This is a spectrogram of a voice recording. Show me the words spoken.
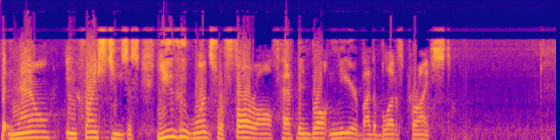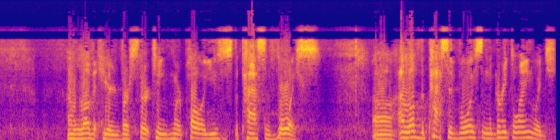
But now, in Christ Jesus, you who once were far off have been brought near by the blood of Christ. I love it here in verse 13 where Paul uses the passive voice. Uh, I love the passive voice in the Greek language.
